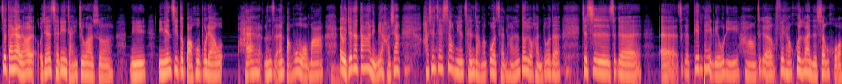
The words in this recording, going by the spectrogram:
这当下然后我觉得陈念讲一句话说，你你连自己都保护不了我。还能能保护我吗？哎、我觉得档案里面好像，好像在少年成长的过程，好像都有很多的，就是这个呃，这个颠沛流离，哈，这个非常混乱的生活，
